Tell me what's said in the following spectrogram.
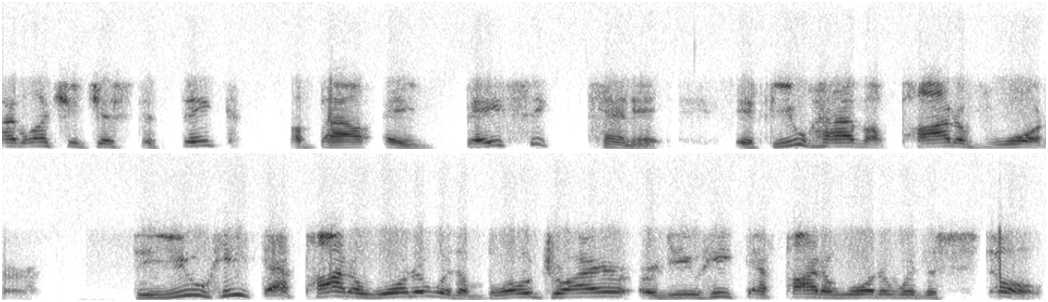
I want you just to think about a basic tenet. If you have a pot of water, do you heat that pot of water with a blow dryer or do you heat that pot of water with a stove?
